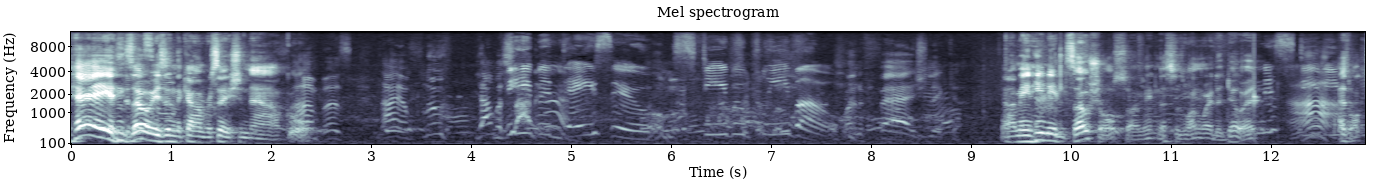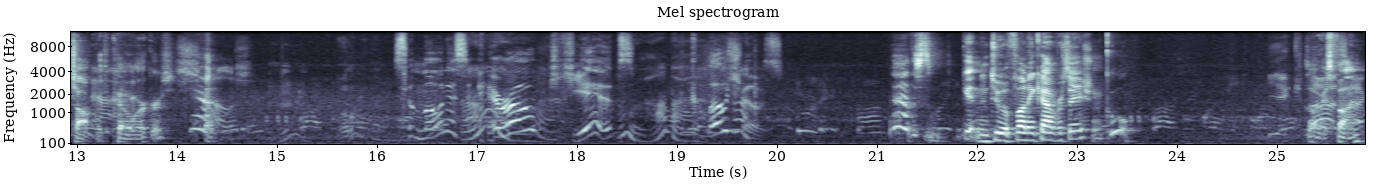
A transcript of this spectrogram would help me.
Hey, and Zoe's in the conversation now. Cool. I mean, he needed social, so I mean, this is one way to do it. Ah. Might as well talk with coworkers. Yeah. Simonis, Oh. Arrow, Gibbs, Ooh, hubba. Kaloshos. Yeah, this is getting into a funny conversation. Cool. It's always fun.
